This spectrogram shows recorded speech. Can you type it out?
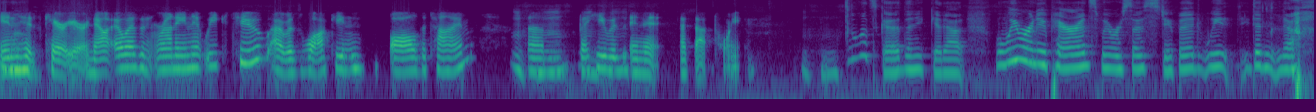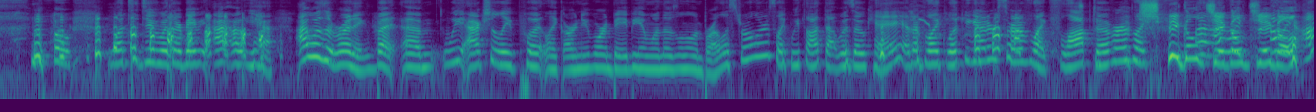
in his carrier. Now, I wasn't running at week two, I was walking all the time, um, but he was in it at that point. Well, that's good. Then you get out. When we were new parents, we were so stupid. We didn't know, know what to do with our baby. I, oh, yeah, I wasn't running, but um, we actually put like our newborn baby in one of those little umbrella strollers. Like we thought that was okay. And I'm like looking at her, sort of like flopped over. I'm like, Jiggle, I- I'm jiggle, like- I'm jiggle. like, I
